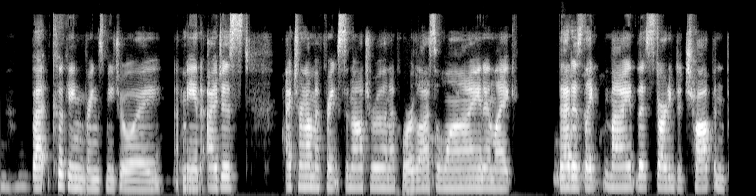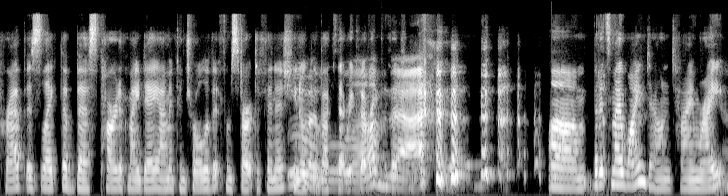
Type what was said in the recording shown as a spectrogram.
mm-hmm. but cooking brings me joy. I mean, I just, I turn on my Frank Sinatra and I pour a glass of wine and like, that is like my that's starting to chop and prep is like the best part of my day. I'm in control of it from start to finish. You know, go back to that recovery. That. um, but it's my wind down time, right? Yeah.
